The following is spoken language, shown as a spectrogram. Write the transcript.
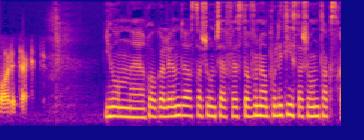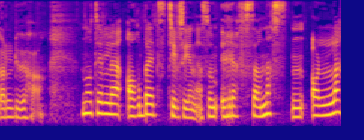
varetekt. Jon Roger Lund, du er stasjonssjef ved Stovner politistasjon. Takk skal du ha. Nå til Arbeidstilsynet, som refser nesten alle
